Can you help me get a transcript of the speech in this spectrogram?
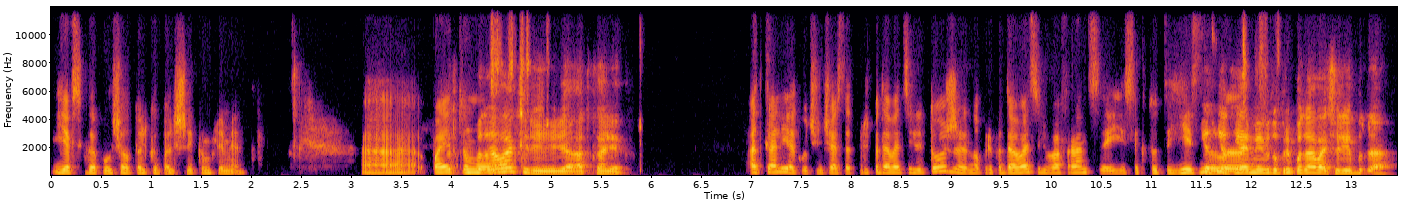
я всегда получала только большие комплименты. А, поэтому... От преподавателей или от коллег? От коллег очень часто, от преподавателей тоже, но преподаватели во Франции, если кто-то ездил... Нет, нет, я имею в виду преподавателей ИБДА.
